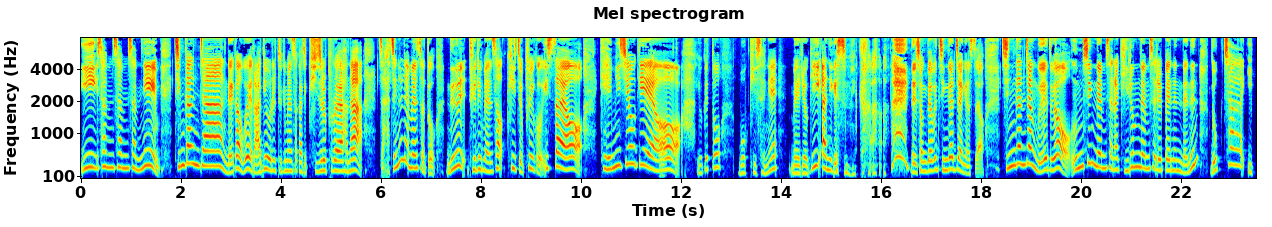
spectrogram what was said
2333님 진간장 내가 왜 라디오를 들으면서까지 퀴즈를 풀어야 하나 짜증을 내면서도 늘 들으면서 퀴즈 풀고 있어요. 개미지옥이에요. 아, 요게 또 모기생의 매력이 아니겠습니까? 네, 정답은 진간장이었어요. 진간장 외에도요, 음식 냄새나 기름 냄새를 빼는 데는 녹차 잎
